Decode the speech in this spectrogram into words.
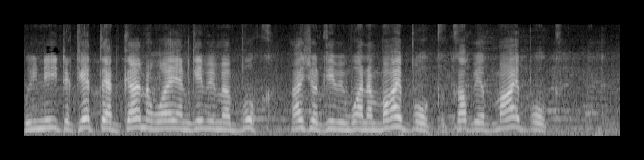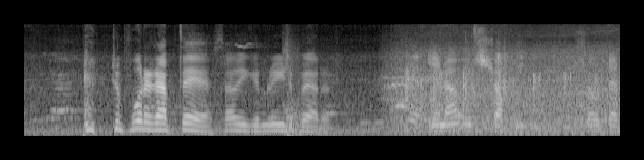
We need to get that gun away and give him a book. I should give him one of my book, a copy of my book. to put it up there so he can read about it. You know, it's shocking. So that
